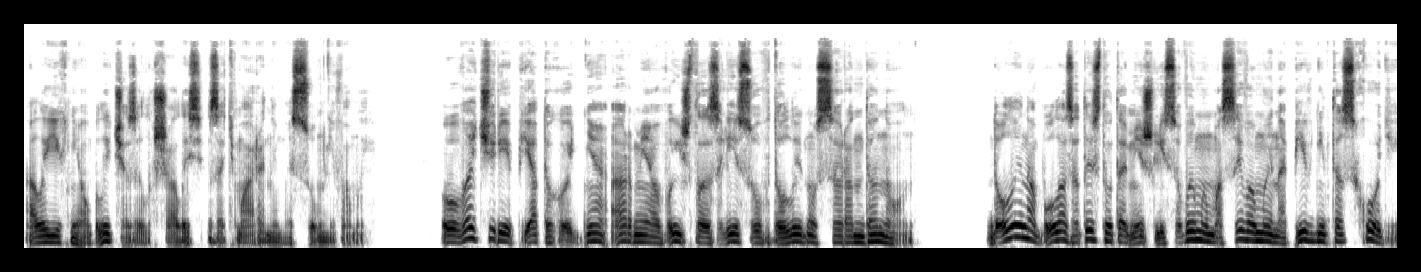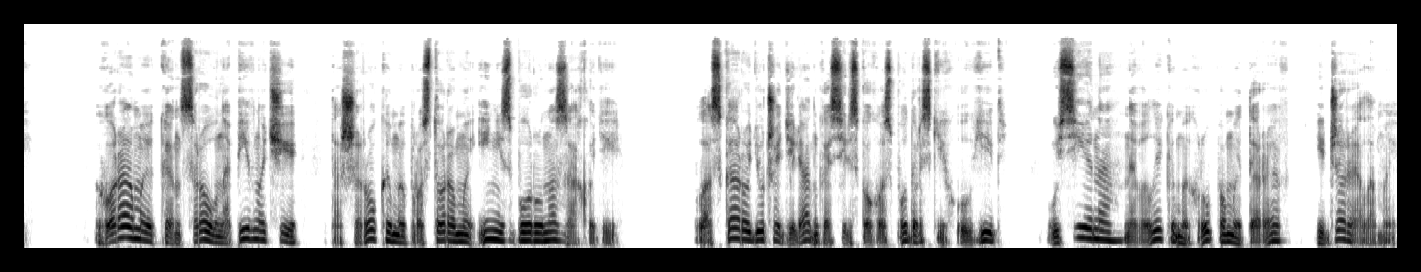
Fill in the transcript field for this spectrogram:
але їхні обличчя залишались затьмареними сумнівами. Увечері п'ятого дня армія вийшла з лісу в долину Саранданон. Долина була затиснута між лісовими масивами на півдні та сході, горами Кенсроу на півночі та широкими просторами Інісбору на заході. Пласка родюча ділянка сільськогосподарських угідь, усіяна невеликими групами дерев і джерелами.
